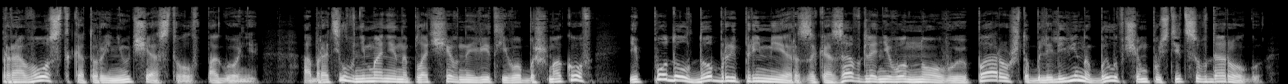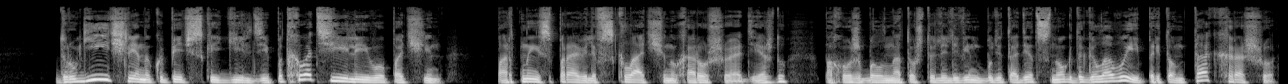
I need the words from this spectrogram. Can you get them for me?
Провост, который не участвовал в погоне – обратил внимание на плачевный вид его башмаков и подал добрый пример, заказав для него новую пару, чтобы Лелевину было в чем пуститься в дорогу. Другие члены купеческой гильдии подхватили его почин. Портные справили в складчину хорошую одежду. Похоже было на то, что Лелевин будет одет с ног до головы, и притом так хорошо,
